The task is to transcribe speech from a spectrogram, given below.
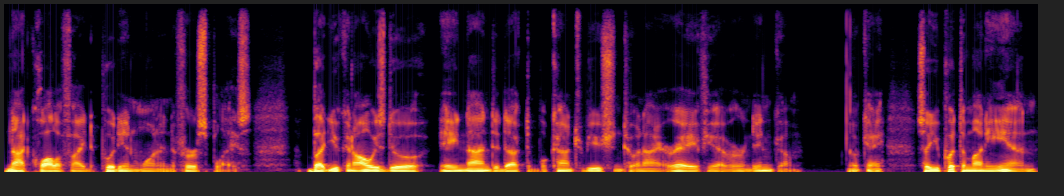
not qualified to put in one in the first place. But you can always do a, a non-deductible contribution to an IRA if you have earned income. Okay, so you put the money in.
